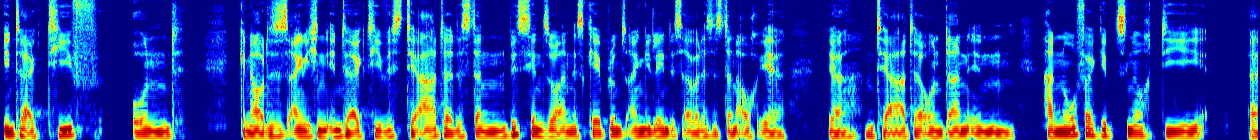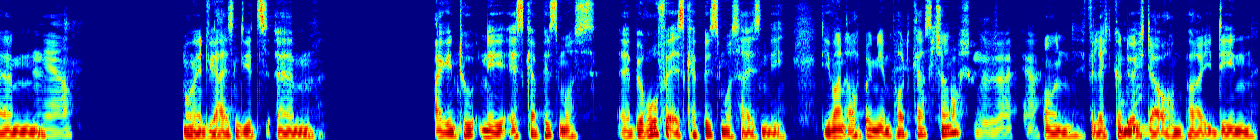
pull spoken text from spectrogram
interaktiv und genau, das ist eigentlich ein interaktives Theater, das dann ein bisschen so an Escape Rooms angelehnt ist, aber das ist dann auch eher ja, ein Theater. Und dann in Hannover gibt es noch die ähm, ja Moment, wie heißen die jetzt? Ähm, Agentur, nee, Eskapismus. Äh, Büro für Eskapismus heißen die. Die waren auch bei mir im Podcast schon. Auch schon gehört, ja. Und vielleicht könnt ihr mhm. euch da auch ein paar Ideen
